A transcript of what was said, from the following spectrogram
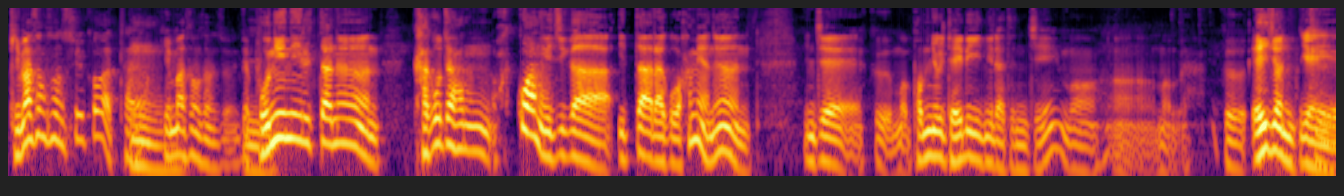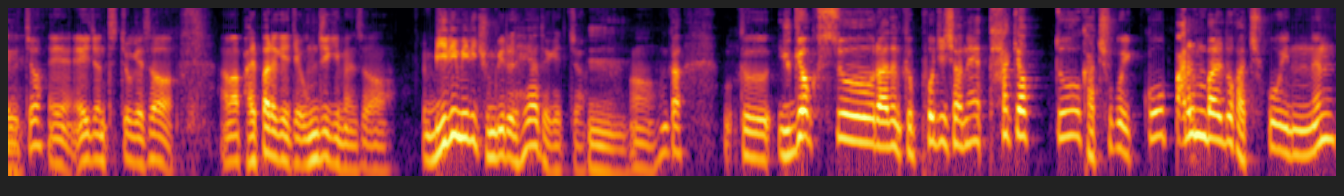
김하성 선수일 것 같아요. 음. 김하성 선수. 이제 본인이 일단은 가고자 하는 확고한 의지가 있다라고 하면은 이제 그 뭐 법률 대리인이라든지 뭐어뭐 그 에이전트죠. 예, 에이전트 쪽에서 아마 발빠르게 이제 움직이면서 미리미리 준비를 해야 되겠죠. 음. 어, 그러니까 그 유격수라는 그 포지션의 타격도 갖추고 있고 빠른 발도 갖추고 있는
